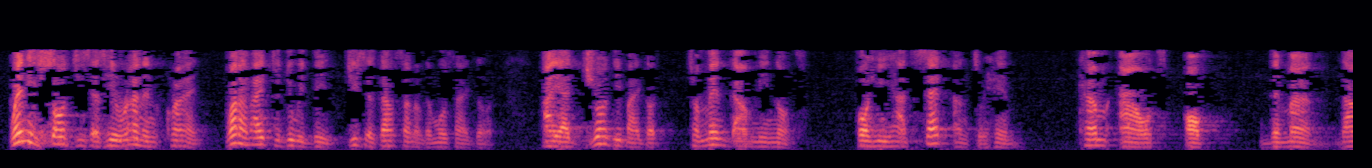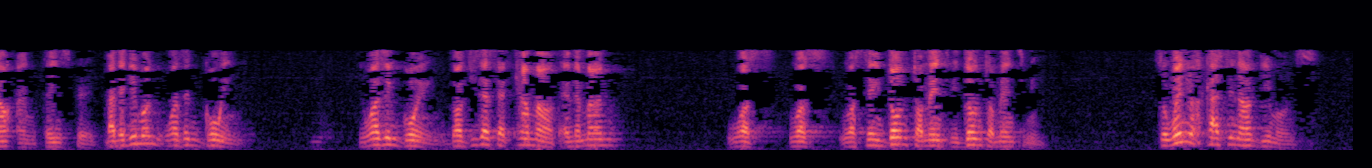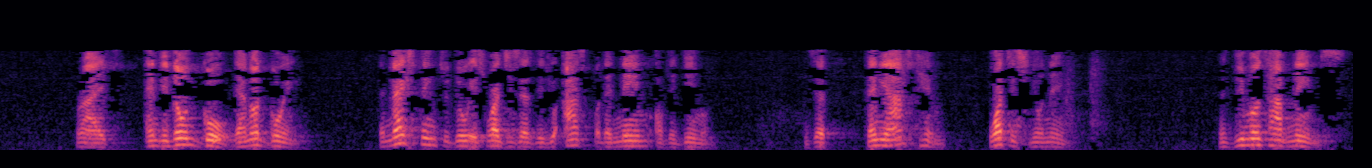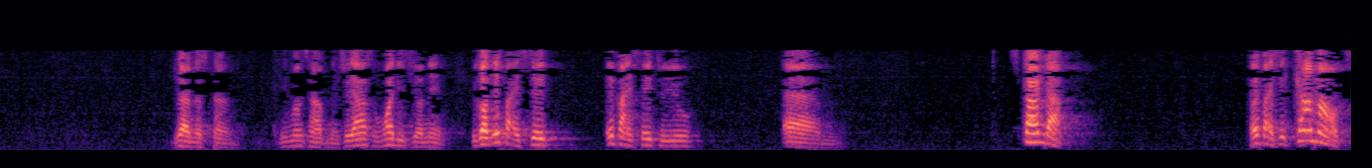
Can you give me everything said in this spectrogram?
When he saw Jesus, he ran and cried, What have I to do with thee, Jesus, thou son of the Most High God? I adjure thee by God, torment thou me not. For he had said unto him, Come out of the man, thou unclean spirit. But the demon wasn't going. He wasn't going. God, Jesus said, Come out. And the man was was, was saying, Don't torment me, don't torment me. So when you are casting out demons, right, and they don't go, they are not going, the next thing to do is what Jesus did. You ask for the name of the demon. He said, then you ask him, What is your name? The demons have names. You understand? Demons have names. So he asked him, What is your name? Because if I say, if I say to you, um, stand up, if I say, come out,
